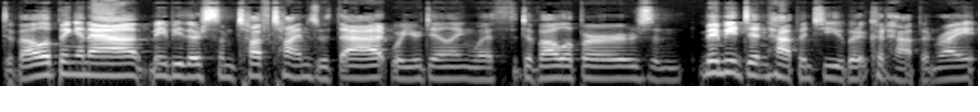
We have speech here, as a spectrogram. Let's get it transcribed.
developing an app. Maybe there's some tough times with that where you're dealing with developers and maybe it didn't happen to you, but it could happen, right?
